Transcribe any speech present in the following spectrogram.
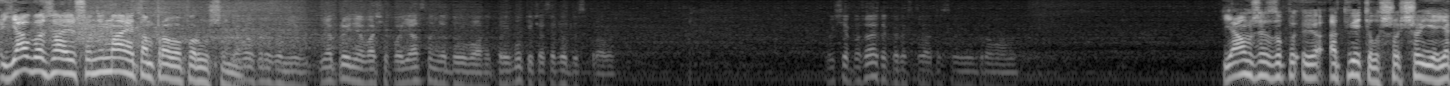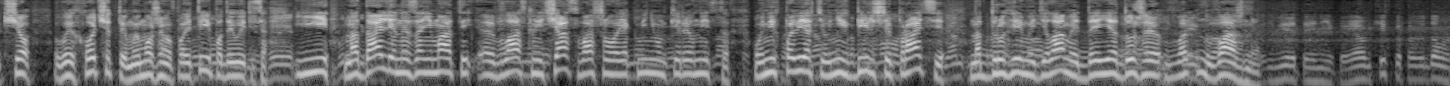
Я вважаю, що немає там Я правопорушення. вас зрозумів. Я прийняв ваші пояснення до уваги. Прийму під час розгляду справи. Ви ще бажаєте користуватися своїми правами? Я вам вже відповів, що, що є. Якщо ви хочете, ми можемо пойти і подивитися. І надалі не займати е, власний час вашого, як мінімум, керівництва. У них, повірте, у них більше праці над другими ділами, де є дуже ну, важне. Я вам чітко повідомив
